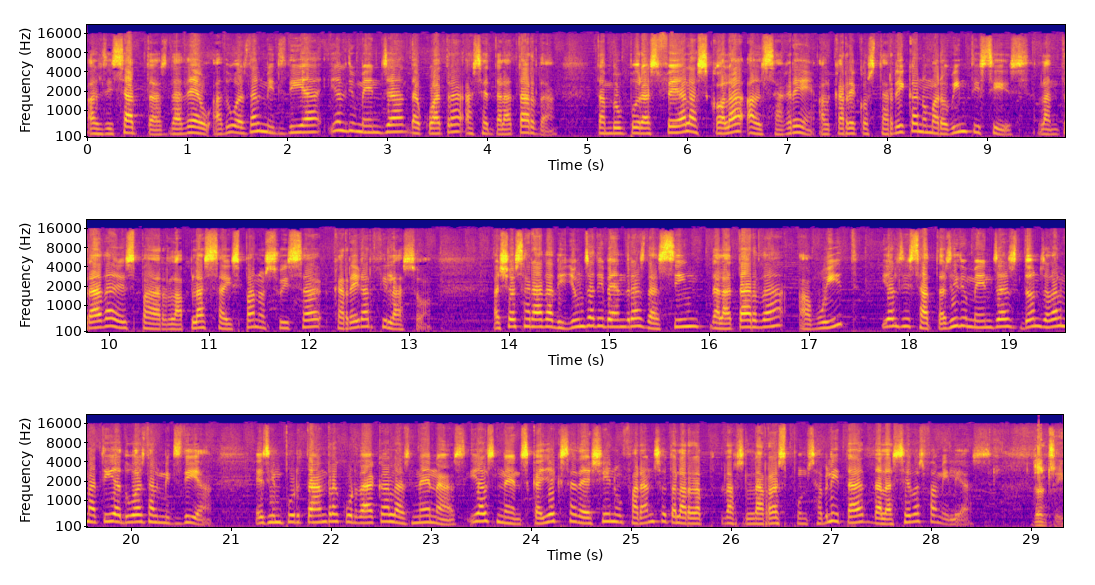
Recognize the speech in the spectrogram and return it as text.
els dissabtes de 10 a 2 del migdia i el diumenge de 4 a 7 de la tarda. També ho podràs fer a l'escola El Sagrer, al carrer Costa Rica número 26. L'entrada és per la plaça Hispano-Suïssa, carrer Garcilaso. Això serà de dilluns a divendres de 5 de la tarda a 8 i els dissabtes i diumenges d'11 del matí a 2 del migdia. És important recordar que les nenes i els nens que hi accedeixin ho faran sota la, la, la responsabilitat de les seves famílies. Doncs sí,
